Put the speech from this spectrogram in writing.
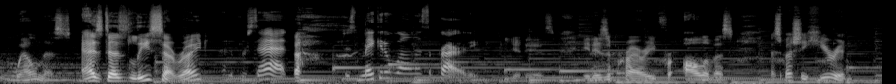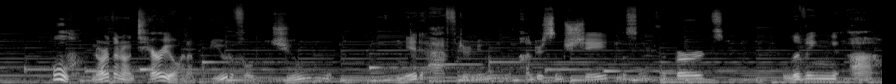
wellness, as does Lisa, right? 100%. just make it a wellness a priority. It is. It is a priority for all of us, especially here in ooh, Northern Ontario on a beautiful June mid afternoon under some shade, listening to the birds, living uh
